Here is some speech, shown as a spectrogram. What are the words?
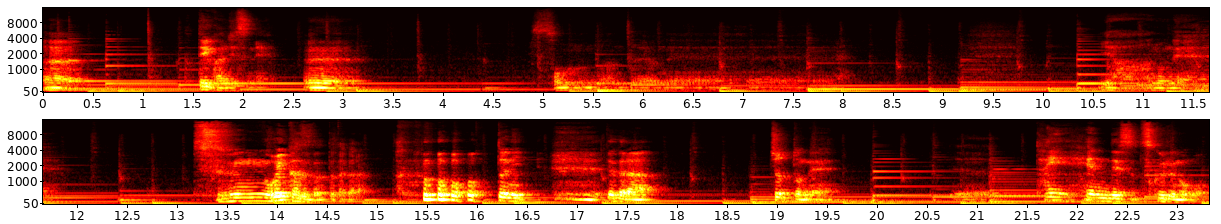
うん、っていう感じですね。うん。そんなのねすんごい数だっただから。本当に。だからちょっとね、大変です作るのも。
